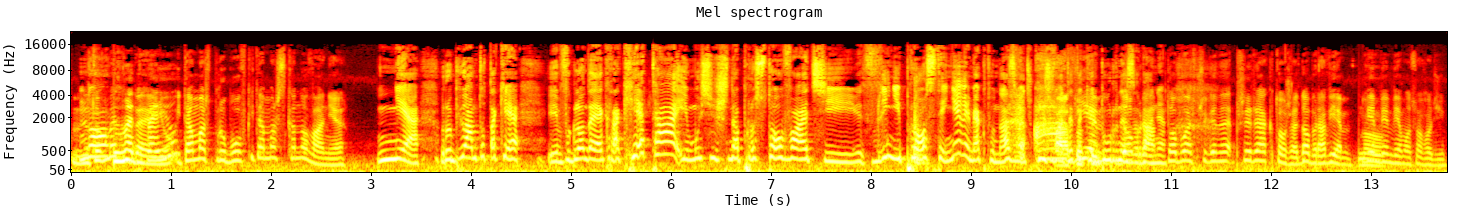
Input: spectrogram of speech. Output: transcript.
No, No. to w. Medbayu? I tam masz próbówki, tam masz skanowanie. Nie, robiłam to takie, y, wygląda jak rakieta i musisz naprostować i w linii prostej, nie wiem jak to nazwać, kuźwa, A, te takie wiem, durne dobra, zadania. to byłaś przy, przy reaktorze, dobra, wiem, No. wiem, wiem, wiem o co chodzi.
